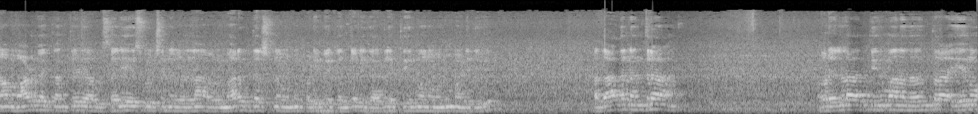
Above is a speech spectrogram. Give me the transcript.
ನಾವು ಮಾಡಬೇಕಂತೇಳಿ ಅವ್ರ ಸಲಹೆ ಸೂಚನೆಗಳನ್ನ, ಅವ್ರ ಮಾರ್ಗದರ್ಶನವನ್ನು ಪಡಿಬೇಕಂತೇಳಿ ಈಗಾಗಲೇ ತೀರ್ಮಾನವನ್ನು ಮಾಡಿದ್ದೀವಿ. ಅದಾದ ನಂತರ ಅವರೆಲ್ಲ ತೀರ್ಮಾನದ ನಂತರ ಏನು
